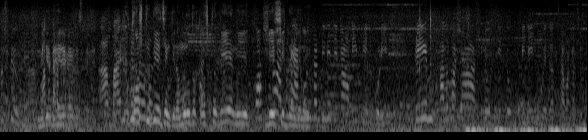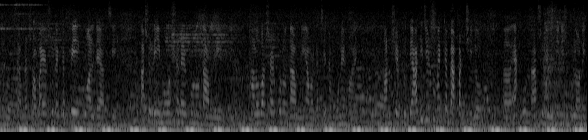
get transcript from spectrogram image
প্রশ্নই ওঠে না। মিডিয়ার বাইরের কারও কাছ থেকে? বাইরে- কষ্ট পেয়েছেন কিনা? মূলত কষ্ট পেয়ে নিয়ে বিয়ের সিদ্ধান্ত নেয়। এখনকার দিনে যেটা আমি ফিল করি প্রেম ভালোবাসা আসলে অস্তিত্ব বিলীন হয়ে যাচ্ছে আমার কাছে মনে হচ্ছে। আমরা সবাই আসলে একটা ফেক ওয়ার্ল্ডে আছি। আসলে ইমোশনের কোনো দাম নেই, ভালোবাসার কোনো দাম নেই আমার কাছে এটা মনে হয়। মানুষের প্রতি আগে যেরকম একটা ব্যাপার ছিল এখন আসলে ওই জিনিসগুলো অনেক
